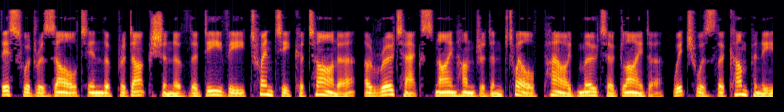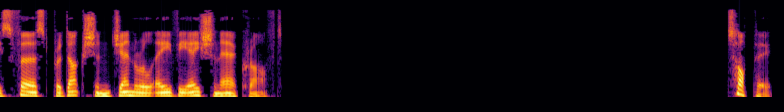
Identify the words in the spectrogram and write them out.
This would result in the production of the DV-20 Katana, a Rotax 912-powered motor glider, which was the company's first production general aviation aircraft. Topic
